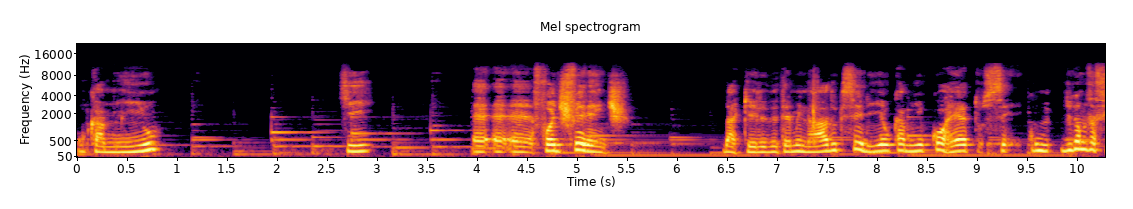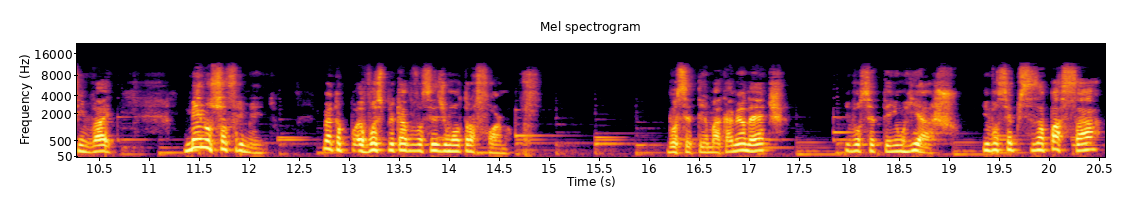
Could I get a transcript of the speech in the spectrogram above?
um caminho que é, é, é, foi diferente daquele determinado, que seria o caminho correto, digamos assim, vai, menos sofrimento. É eu vou explicar para vocês de uma outra forma. Você tem uma caminhonete e você tem um riacho. E você precisa passar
